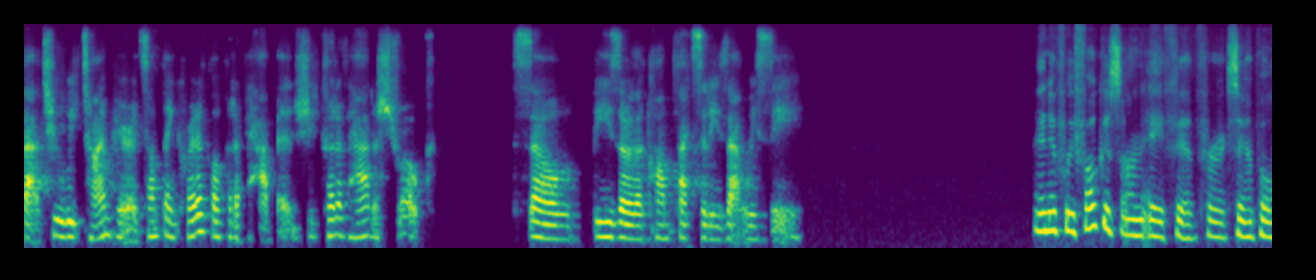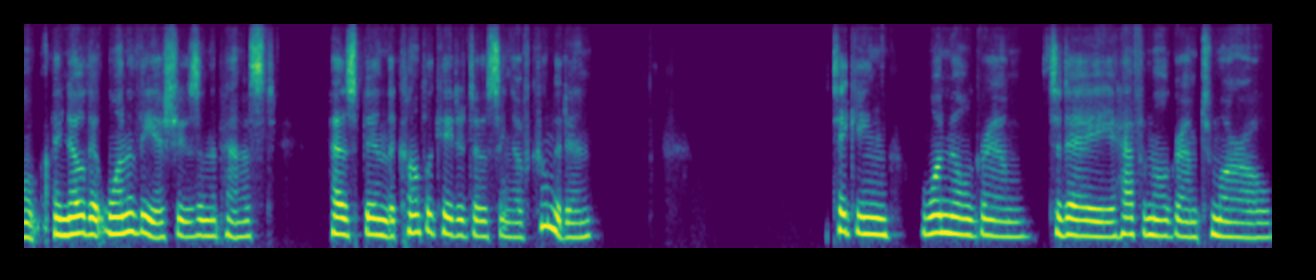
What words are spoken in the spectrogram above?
that two week time period, something critical could have happened. She could have had a stroke. So these are the complexities that we see. And if we focus on AFib, for example, I know that one of the issues in the past has been the complicated dosing of Coumadin. Taking one milligram today, half a milligram tomorrow,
